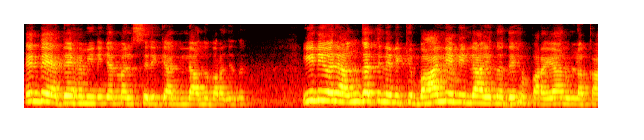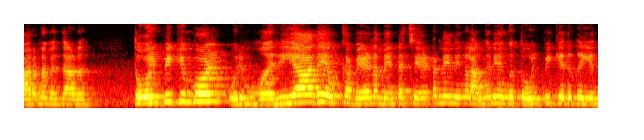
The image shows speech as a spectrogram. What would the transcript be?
എന്തേ അദ്ദേഹം ഇനി ഞാൻ മത്സരിക്കാനില്ല എന്ന് പറഞ്ഞത്? ഇനി ഒരു അംഗത്തിന് എനിക്ക് ബാല്യമില്ല എന്ന് അദ്ദേഹം പറയാനുള്ള കാരണം എന്താണ്? തോൽപ്പിക്കുമ്പോൾ ഒരു മര്യാദയൊക്കെ വേണം. എന്റെ ചേട്ടനെ നിങ്ങൾ അങ്ങനെ അങ്ങ് തോൽപ്പിക്കരുത് എന്ന്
